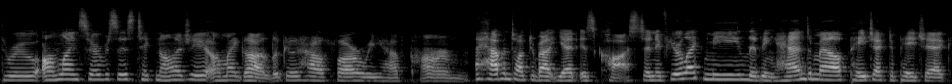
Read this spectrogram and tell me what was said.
through online services, technology. Oh my god, look at how far we have come. I haven't talked about yet is cost. And if you're like me, living hand to mouth, paycheck to paycheck,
